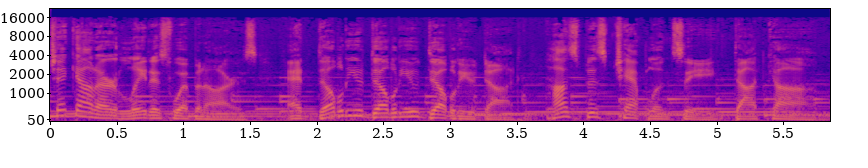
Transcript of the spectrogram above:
Check out our latest webinars at www.hospicechaplaincy.com.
